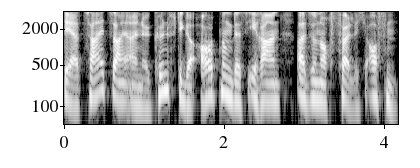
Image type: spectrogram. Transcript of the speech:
Der Derzeit sei eine künftige Ordnung des Iran also noch völlig offen,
